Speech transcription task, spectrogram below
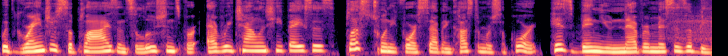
With Grainger's supplies and solutions for every challenge he faces, plus 24 7 customer support, his venue never misses a beat.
